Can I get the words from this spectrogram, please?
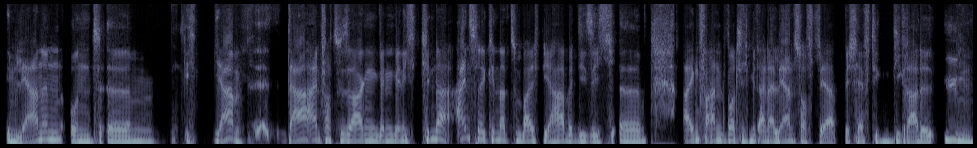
im Lernen. Und ähm, ich, ja, da einfach zu sagen, wenn, wenn ich Kinder, einzelne Kinder zum Beispiel habe, die sich äh, eigenverantwortlich mit einer Lernsoftware beschäftigen, die gerade üben,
